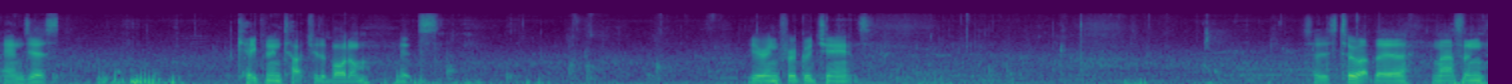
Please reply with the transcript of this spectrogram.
And just keeping in touch with the bottom. It's you're in for a good chance. So there's two up there, nothing.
